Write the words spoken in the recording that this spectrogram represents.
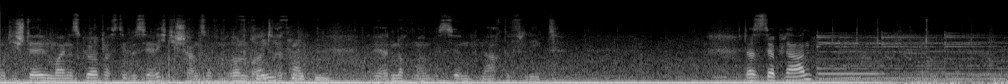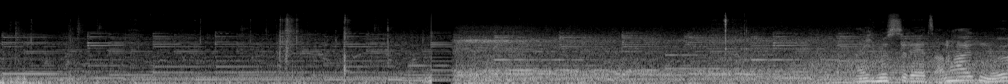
Und die Stellen meines Körpers, die bisher nicht die Chance auf einen Sonnenbrand hatten, werden noch mal ein bisschen nachgepflegt. Das ist der Plan. Eigentlich müsste der jetzt anhalten, nö.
